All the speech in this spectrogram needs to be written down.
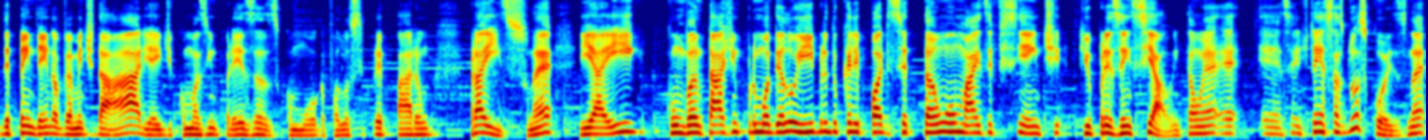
dependendo, obviamente, da área e de como as empresas, como o Olga falou, se preparam para isso, né? E aí, com vantagem para o modelo híbrido, que ele pode ser tão ou mais eficiente que o presencial. Então, é, é, é a gente tem essas duas coisas, né?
